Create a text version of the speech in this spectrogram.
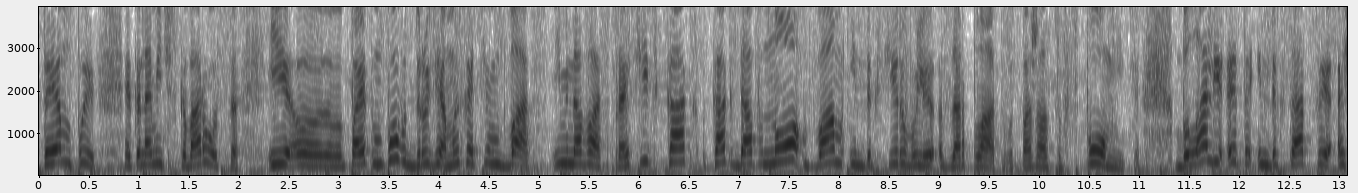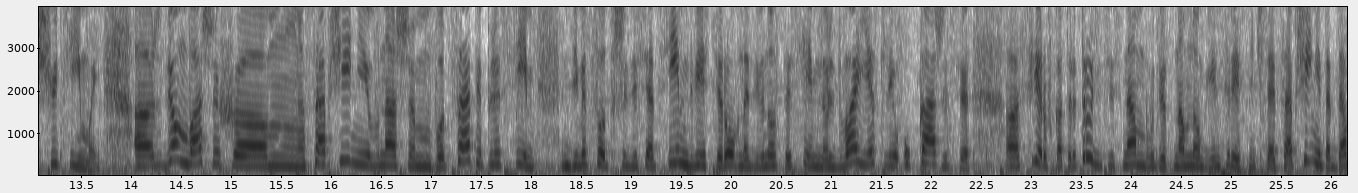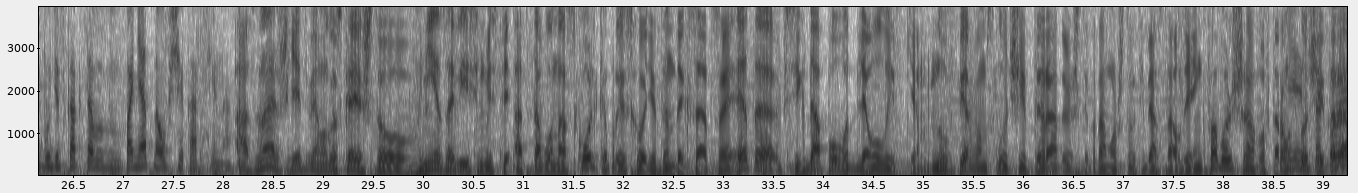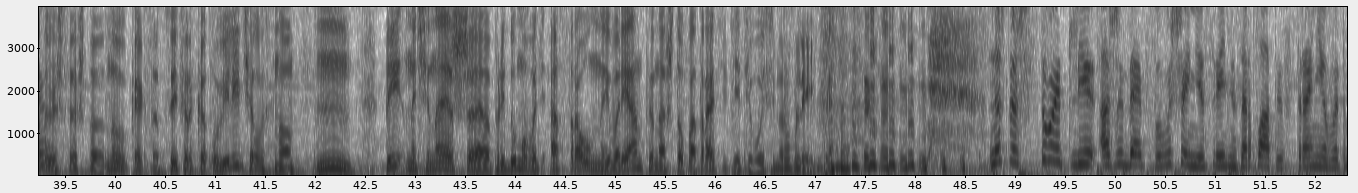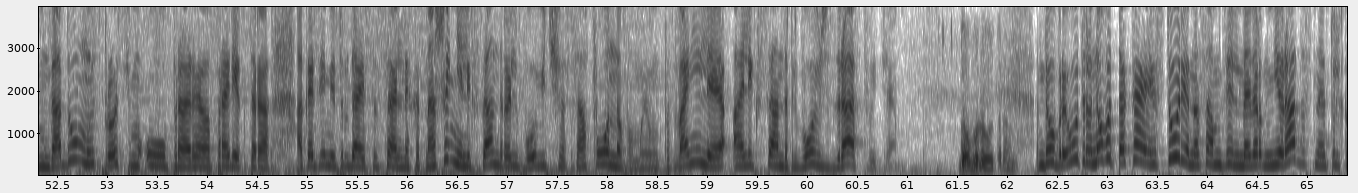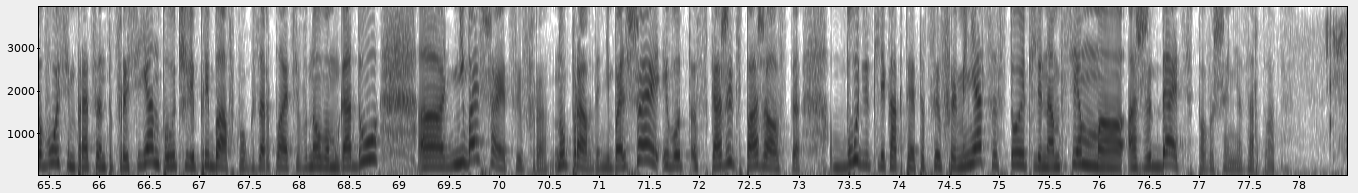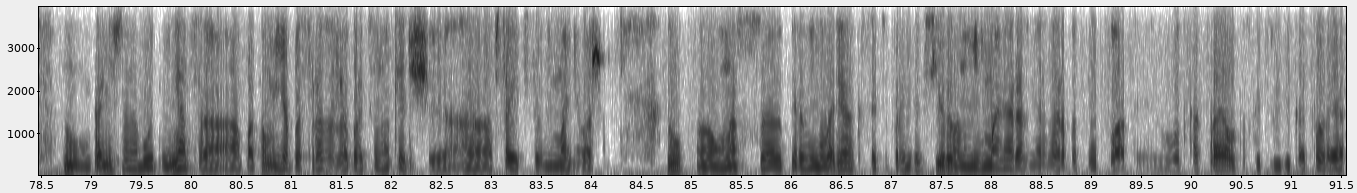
темпы экономического роста. И э, по этому поводу, друзья, мы хотим вас, именно вас спросить, как, как давно вам индексировали зарплату? Вот, пожалуйста, вспомните, была ли эта индексация ощутимой? Э, ждем ваших эм, сообщений в нашем WhatsApp плюс 7 967 200 ровно 9702. Если укажете э, сферу, в которой трудитесь, нам будет намного интереснее читать сообщения, тогда будет как-то понятна общая картина. А знаешь, я тебе могу сказать, что вне зависимости от того, насколько происходит индексация, это всегда повод для улыбки. Ну, в первом случае ты радуешься, потому что у тебя стал денег побольше, а во втором Есть случае такое. ты радуешься, что, ну, как-то циферка увеличилась, но м, ты начинаешь э, придумывать остроумные варианты, на что потратить эти 8 рублей. Ну что ж, стоит ли ожидать повышения средней зарплаты в стране в этом году? Мы спросим у прор- проректора Академии труда и социальных отношений Александра Львовича Сафонова. Мы ему позвонили. Александр Львович, здравствуйте. Доброе утро. Доброе утро. Ну, вот такая история, на самом деле, наверное, не радостная. Только 8% россиян получили прибавку к зарплате в новом году. А, небольшая цифра, ну, правда, небольшая. И вот скажите, пожалуйста, будет ли как-то эта цифра меняться? Стоит ли нам всем а, ожидать повышения зарплаты? Ну, конечно, она будет меняться, а потом я бы сразу же обратил на следующее э, обстоятельство внимания ваше. Ну, э, у нас э, 1 января, кстати, проиндексирован минимальный размер заработной платы. Вот, как правило, так сказать, люди, которые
